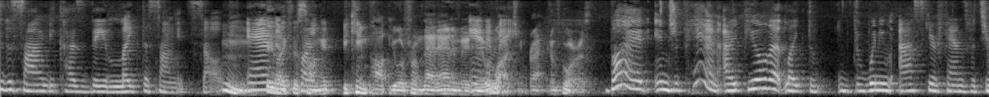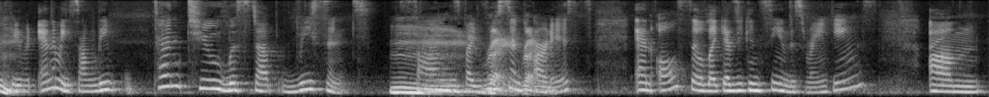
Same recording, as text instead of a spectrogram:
to the song because they like the song itself. Mm, And they like the course- song. It became popular from that anime, they Anime. were watching. Right. Of course. But in Japan, I feel that like the, the when you ask your fans what's your Hmm. favorite anime song, they tend to list up recent songs by right, recent right. artists, and also like as you can see in this rankings, um,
